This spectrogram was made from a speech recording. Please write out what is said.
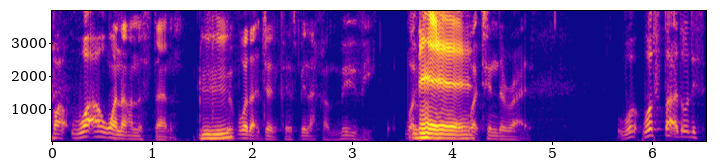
but what I want to understand Mm-hmm. with all that journey, 'cause it's been like a movie, watching, Yeah. watching the rise. What what started all this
